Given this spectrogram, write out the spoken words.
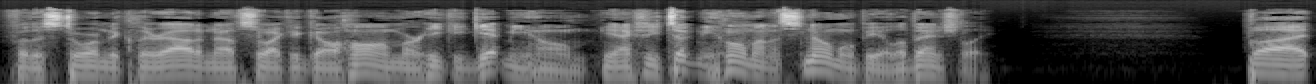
for the storm to clear out enough so I could go home or he could get me home. He actually took me home on a snowmobile eventually. But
